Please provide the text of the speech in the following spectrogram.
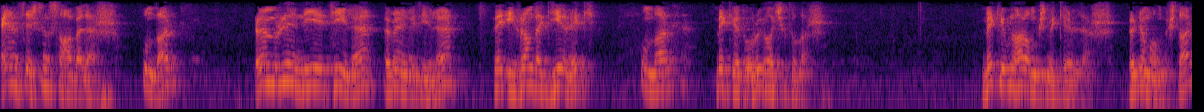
en seçkin sahabeler bunlar ömrü niyetiyle ömrü niyetiyle ve ihramda giyerek bunlar Mekke'ye doğru yola çıktılar. Mekke bunu har almış Mekkeliler. Önlem almışlar.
